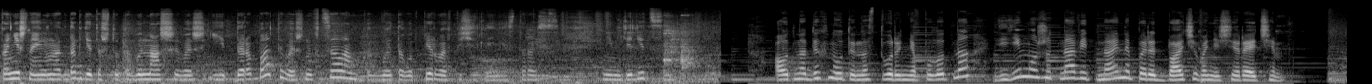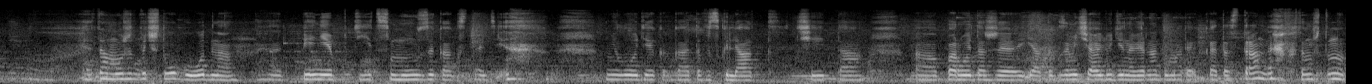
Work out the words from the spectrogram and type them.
конечно, иногда где-то что-то вынашиваешь и дорабатываешь, но в целом как бы это вот первое впечатление, стараюсь с ним делиться. А от надихнути на створення полотна її можуть навіть найнепередбачуваніші речі. Это может быть что угодно. Э, Пение птиц, музыка, кстати, мелодия какая-то, взгляд чей-то. А, Порой даже, я так замечаю, люди, наверное, думают, я какая-то странная, потому что, ну,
